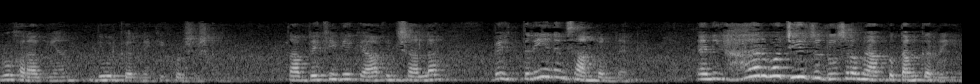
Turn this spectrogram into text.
وہ خرابیاں دور کرنے کی کوشش کریں تو آپ دیکھیں گے کہ آپ انشاءاللہ بہترین انسان بن جائیں گے۔ یعنی ہر وہ چیز جو دوسروں میں آپ کو تنگ کر رہی ہے،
